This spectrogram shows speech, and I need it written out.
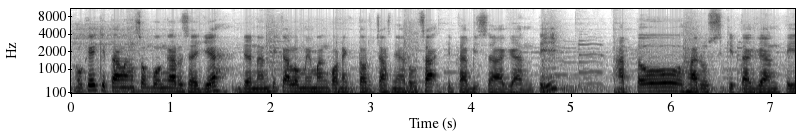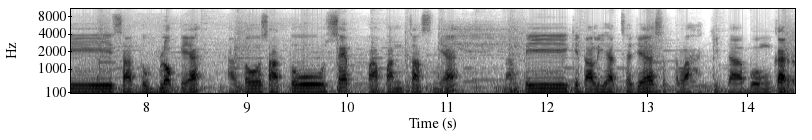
Oke kita langsung bongkar saja. Dan nanti kalau memang konektor casnya rusak kita bisa ganti. Atau harus kita ganti satu blok ya. Atau satu set papan casnya. Nanti kita lihat saja setelah kita bongkar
